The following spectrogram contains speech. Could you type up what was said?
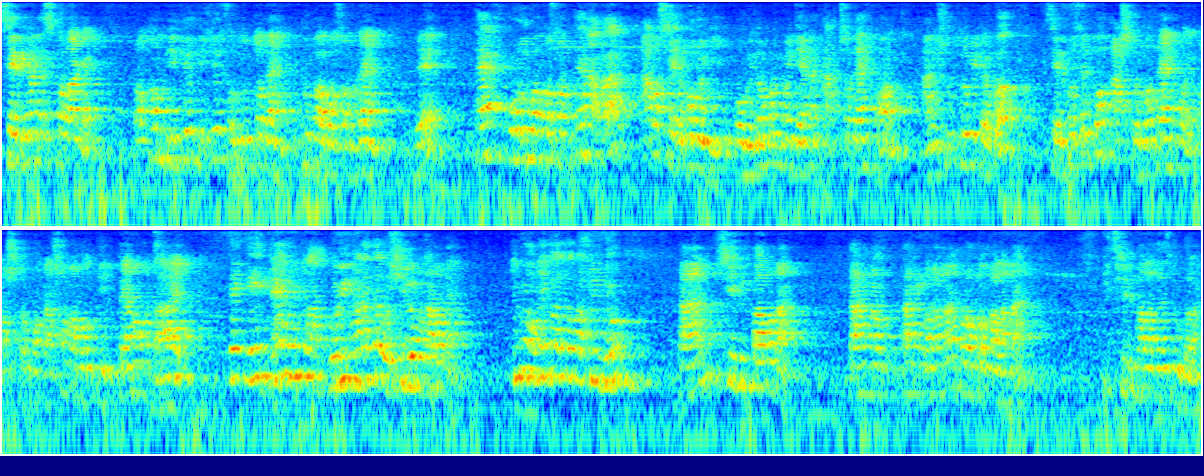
সেখানে স্তর আগে প্রথম দ্বিতীয়, তৃতীয়, চতুর্থ দেন দুবা বছর দেন, যে হ্যাঁ অনুভব বছর দেন আবার আবার সে বই অভিধর্ম মিডিয়ানে থাকছো দেন হন, আমি সূত্র বিটক সেরকম সেরকম আষ্টব দেন হই। অষ্টপকা সমাবর্তী তেন দায়। এই ধ্যান লাভ করি ভাড়াতে ওই কারণে। তুমি অনেক হয়তো বা শুনছো, দান, শিল পালনা। দান দান গণনা, ব্রত পালনা। শিল উদাহরণ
